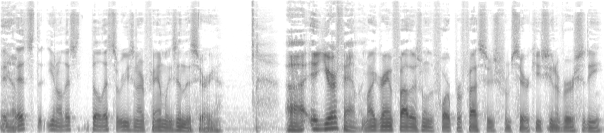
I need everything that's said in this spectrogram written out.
it. Yeah. That's the, you know that's Bill. That's the reason our family's in this area. Uh, your family. My grandfather was one of the four professors from Syracuse University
